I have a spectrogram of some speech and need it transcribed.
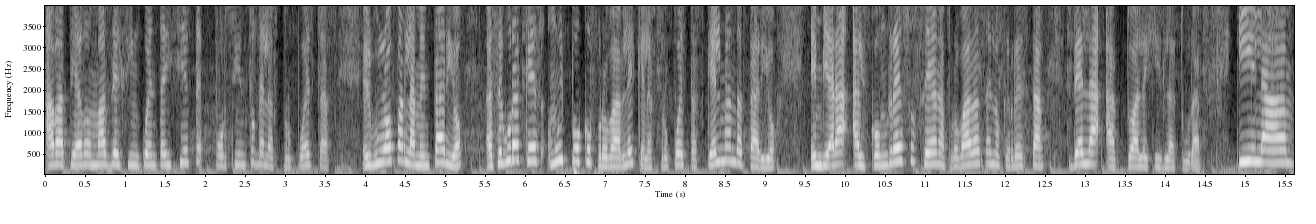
ha bateado más del 57% de las propuestas. El Buró Parlamentario asegura que es muy poco probable que las propuestas que el mandatario enviará al Congreso sean aprobadas en lo que resta de la actual legislatura. Y la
